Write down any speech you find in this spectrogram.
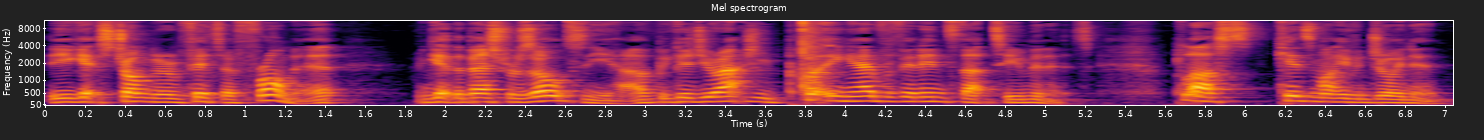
that you get stronger and fitter from it and get the best results that you have because you're actually putting everything into that two minutes. Plus, kids might even join in.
